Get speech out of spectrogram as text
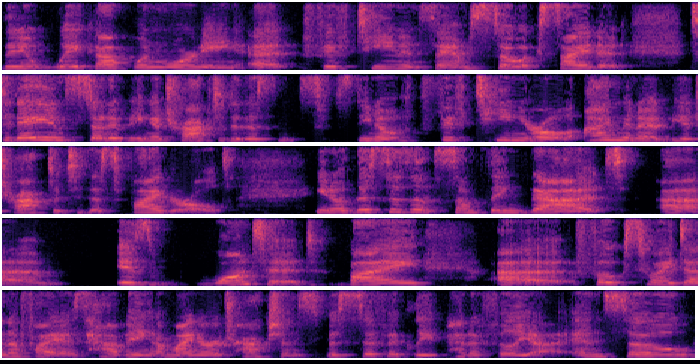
They didn't wake up one morning at 15 and say, I'm so excited. Today, instead of being attracted to this, you know, 15 year old, I'm going to be attracted to this five year old. You know, this isn't something that um, is wanted by uh, folks who identify as having a minor attraction, specifically pedophilia. And so,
